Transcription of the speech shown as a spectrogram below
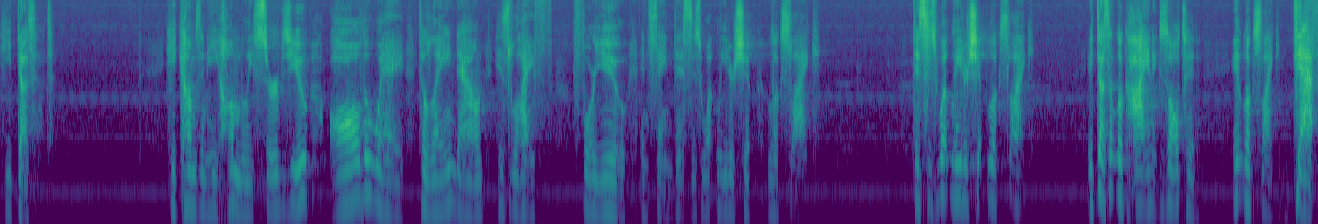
He doesn't. He comes and he humbly serves you all the way to laying down his life for you and saying, This is what leadership looks like. This is what leadership looks like. It doesn't look high and exalted, it looks like death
